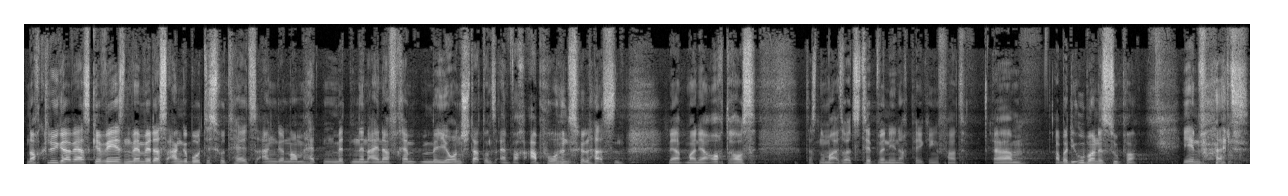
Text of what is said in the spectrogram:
noch klüger wäre es gewesen, wenn wir das Angebot des Hotels angenommen hätten, mitten in einer fremden Millionenstadt uns einfach abholen zu lassen. Lernt man ja auch draus. Das nur mal also als Tipp, wenn ihr nach Peking fahrt. Ähm, aber die U-Bahn ist super. Jedenfalls.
